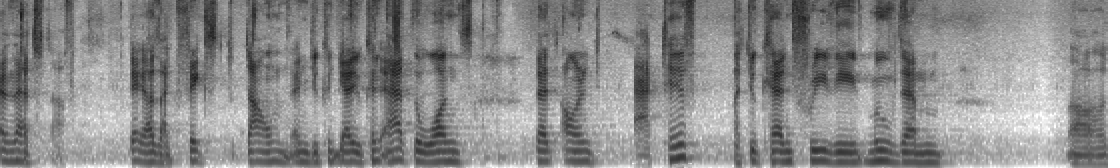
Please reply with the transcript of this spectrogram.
and that stuff. They are like fixed down, and you can yeah you can add the ones that aren't active, but you can't freely move them uh,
